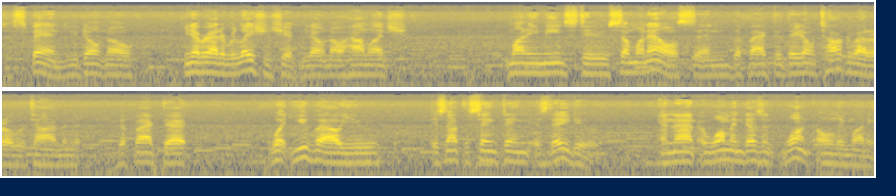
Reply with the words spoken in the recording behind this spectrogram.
to spend. You don't know, you never had a relationship. You don't know how much money means to someone else and the fact that they don't talk about it all the time and the fact that what you value is not the same thing as they do. And that a woman doesn't want only money.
